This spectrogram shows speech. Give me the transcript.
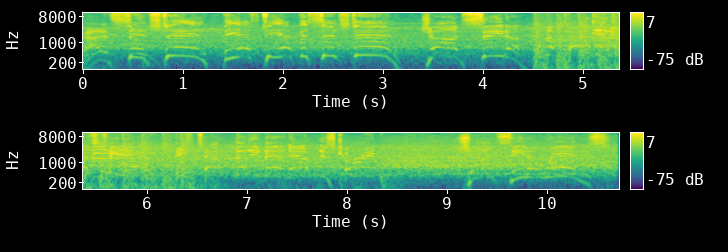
Got it cinched in. The STF is cinched in. John Cena, the patented STF. He's tapped many men out in his career. John Cena wins.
